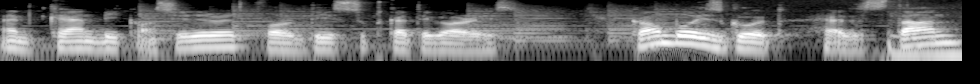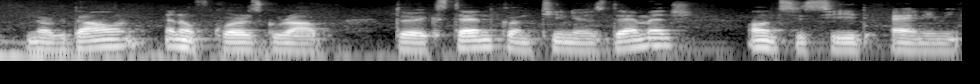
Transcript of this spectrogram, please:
and can be considered for these subcategories. Combo is good, has stun, knockdown and of course grab, to extend continuous damage on CC'd enemy.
